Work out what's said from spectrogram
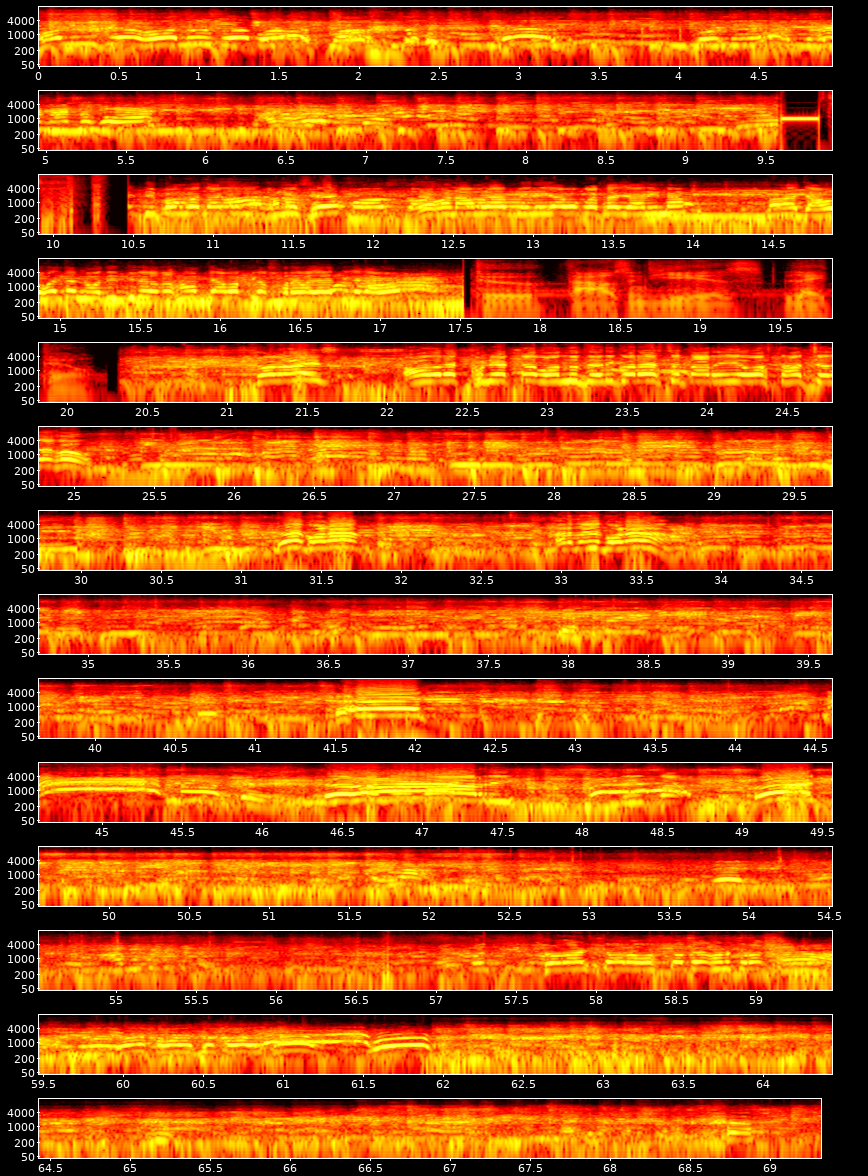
হলুদে হলুদে দীপঙ্কর দাকে মাখানো এখন আমরা বেরিয়ে যাব কোথায় জানি না। মানে যাব বলতে নদীর দিকে যত সময় যাব কিংবা সরে বাজারের দিকে যাব। 2,000 years later. তো গাইস আমাদের এক্ষুনি একটা বন্ধু দেরি করে এসছে তার এই অবস্থা হচ্ছে দেখো। ঘোড়া! আরে ঘোড়া! এই! এ বাড়ি দিশা এই! সবাই তার অবস্থাটা এখন করা খারাপ এ, সবাই আছে, সবাই আছে।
